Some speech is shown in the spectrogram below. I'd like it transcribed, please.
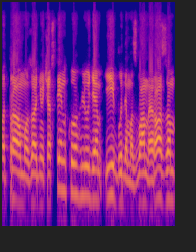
відправимо задню частинку людям і будемо з вами разом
